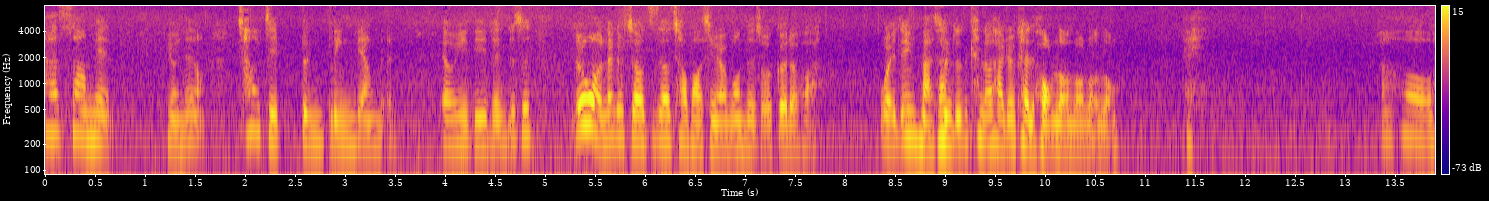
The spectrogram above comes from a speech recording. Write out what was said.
它上面有那种超级 bling bling 亮的 LED 灯，就是如果那个时候知道《超跑情人梦》这首歌的话，我一定马上就是看到它就开始轰隆隆隆隆，哎，然后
